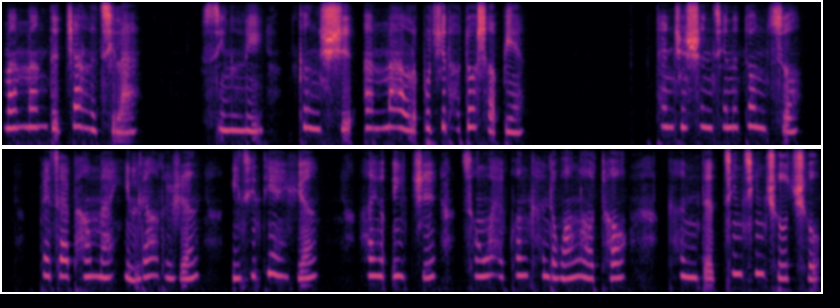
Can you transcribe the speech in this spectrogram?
慢慢的站了起来，心里更是暗骂了不知道多少遍。但这瞬间的动作，被在旁买饮料的人以及店员，还有一直从外观看的王老头看得清清楚楚。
